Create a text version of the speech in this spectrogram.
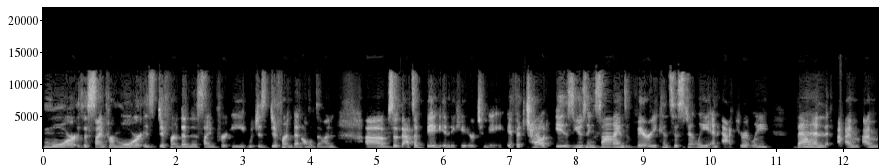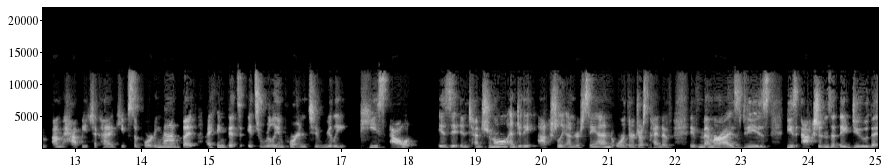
more the sign for more is different than the sign for eat which is different than all done. Um, so that's a big indicator to me. If a child is using signs very consistently and accurately then I'm I'm I'm happy to kind of keep supporting that. But I think that it's really important to really piece out is it intentional and do they actually understand or they're just kind of they've memorized these these actions that they do that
